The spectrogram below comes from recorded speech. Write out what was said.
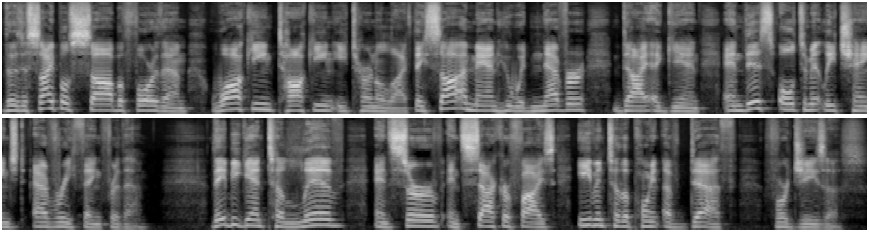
the disciples saw before them walking, talking eternal life. They saw a man who would never die again, and this ultimately changed everything for them. They began to live and serve and sacrifice, even to the point of death, for Jesus.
